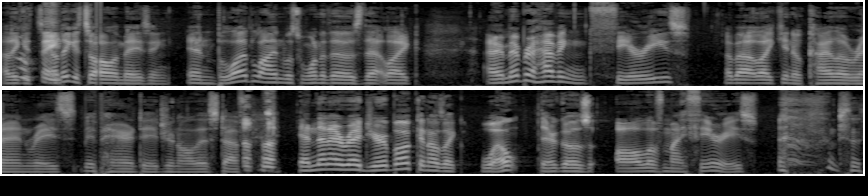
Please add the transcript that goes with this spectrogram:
I think Oh, it's I think it's all amazing. And Bloodline was one of those that like I remember having theories about like, you know, Kylo Ren, Rey's parentage and all this stuff. Uh-huh. And then I read your book and I was like, well, there goes all of my theories. it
